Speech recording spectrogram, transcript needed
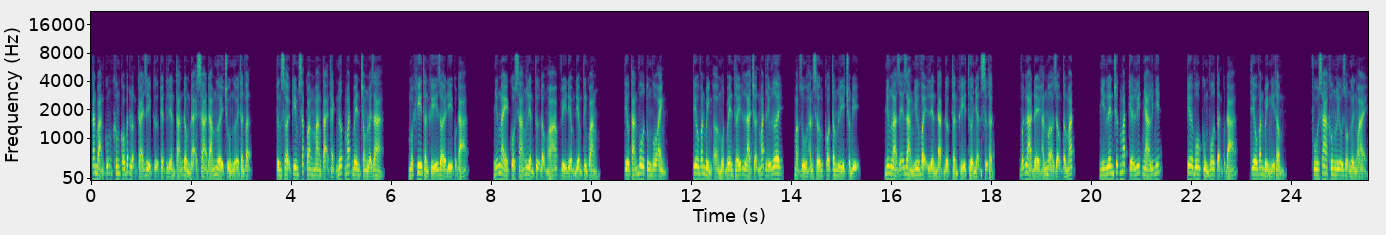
Căn bản cũng không có bất luận cái gì cự tuyệt liền tán đồng đại xà đám người chủ người thân phận. Từng sợi kim sắc quang mang tại thạch nước mắt bên trong lóe ra. Một khi thần khí rời đi của đá, những này cột sáng liền tự động hóa vì điểm điểm tinh quang. Tiêu tán vô tung vô ảnh. Tiêu văn bình ở một bên thấy là trợn mắt lũ lưỡi mặc dù hắn sớm có tâm lý chuẩn bị, nhưng là dễ dàng như vậy liền đạt được thần khí thừa nhận sự thật. Vẫn là để hắn mở rộng tầm mắt. Nhìn lên trước mắt kia lít nha lít nhít, kia vô cùng vô tận của đá, tiêu văn bình nghĩ thầm phù sa không lưu ruộng người ngoài.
